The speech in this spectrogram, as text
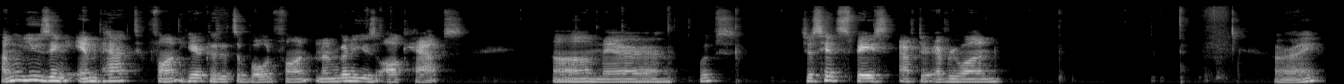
I'm using impact font here because it's a bold font, and I'm going to use all caps. Um, there, whoops. Just hit space after everyone. All right.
